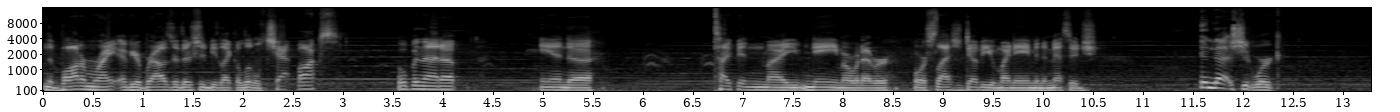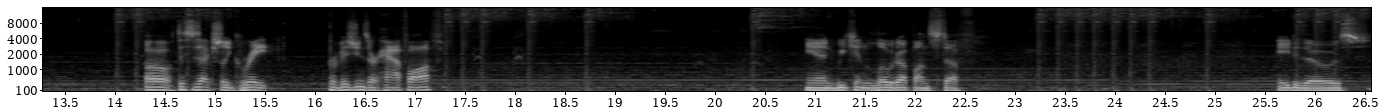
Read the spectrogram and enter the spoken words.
the bottom right of your browser, there should be like a little chat box. Open that up and uh, type in my name or whatever, or slash W my name in a message. And that should work. Oh, this is actually great. Provisions are half off. And we can load up on stuff. Eight of those.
